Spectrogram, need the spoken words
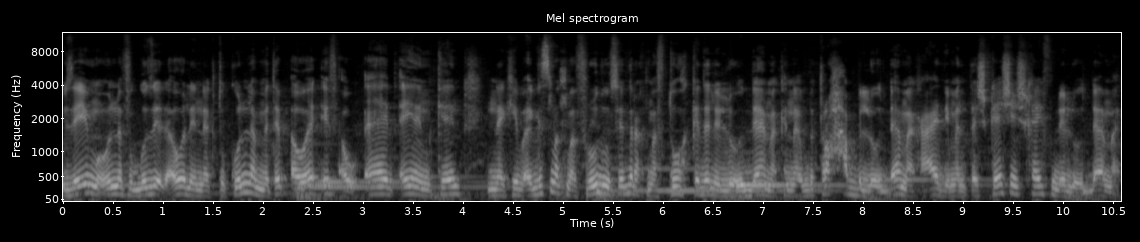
وزي ما قلنا في الجزء الأول إنك تكون لما تبقى واقف أو قاعد ايا كان إنك يبقى جسمك مفرود وصدرك مفتوح كده للي قدامك إنك بترحب باللي قدامك عادي. ما أنتش كاشش خايف من اللي قدامك.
